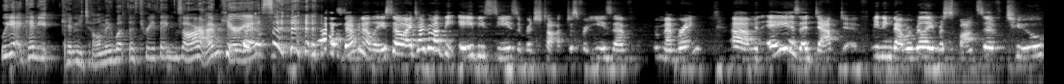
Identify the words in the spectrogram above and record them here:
Well, yeah. Can you can you tell me what the three things are? I'm curious. yes, definitely. So I talk about the ABCs of Rich Talk just for ease of remembering. Um, and A is adaptive, meaning that we're really responsive to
